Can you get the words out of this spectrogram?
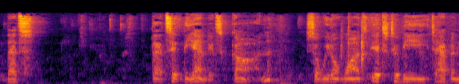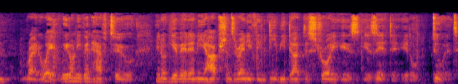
that's that's it. The end. It's gone. So we don't want it to be to happen right away. We don't even have to, you know, give it any options or anything. db.destroy is is it. it. It'll do it.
